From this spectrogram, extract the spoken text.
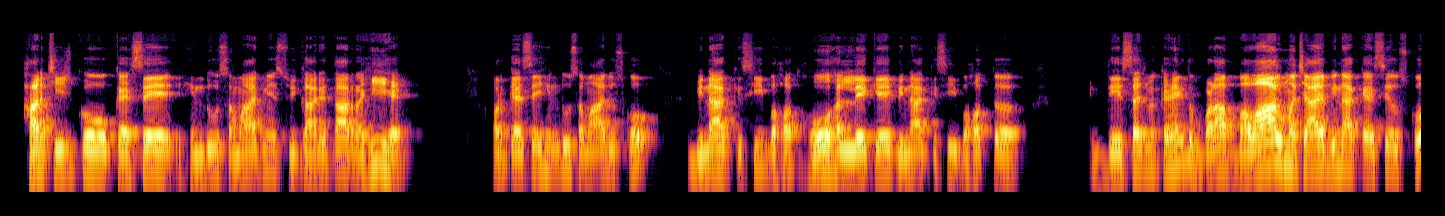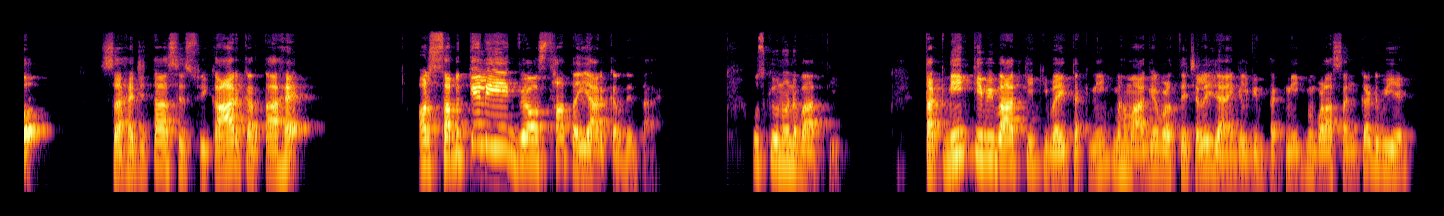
हर चीज़ को कैसे हिंदू समाज में स्वीकार्यता रही है और कैसे हिंदू समाज उसको बिना किसी बहुत हो हल्ले के, बिना किसी बहुत देशज में कहें तो बड़ा बवाल मचाए, बिना कैसे उसको सहजता से स्वीकार करता है और सबके लिए एक व्यवस्था तैयार कर देता है। उसकी उन्होंने बात की। तकनीक की भी बात की कि भाई तकनीक में हम आगे बढ़ते चले जाएँगे, लेकिन तकनीक में बड़ा संकट भी है।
